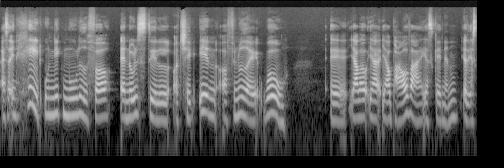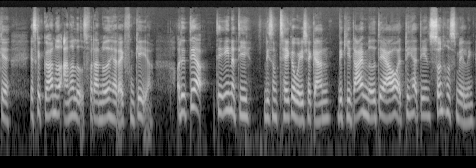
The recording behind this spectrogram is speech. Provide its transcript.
altså en helt unik mulighed for at nulstille og tjekke ind og finde ud af, wow, øh, jeg, var, jeg, jeg er jo på afvej, jeg skal en anden, jeg, jeg, skal, jeg skal gøre noget anderledes, for der er noget her, der ikke fungerer. Og det er der, det er en af de ligesom takeaways, jeg gerne vil give dig med, det er jo, at det her det er en sundhedsmelding,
